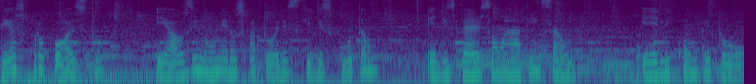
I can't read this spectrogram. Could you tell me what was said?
despropósito e aos inúmeros fatores que disputam e dispersam a atenção. Ele completou.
